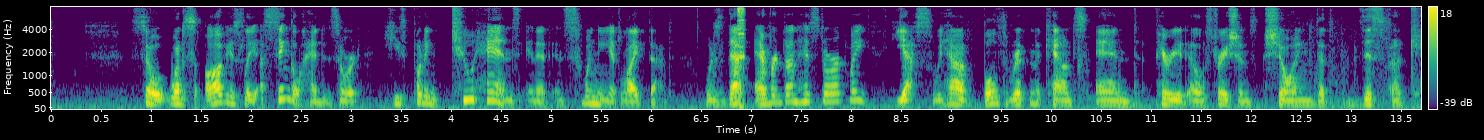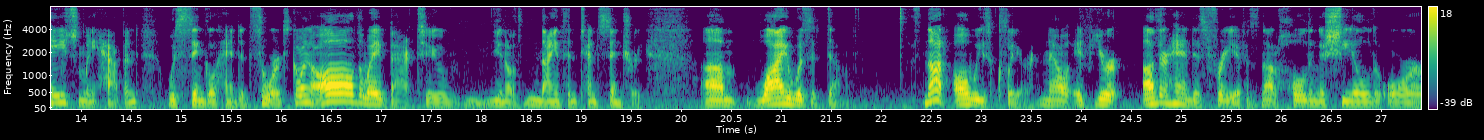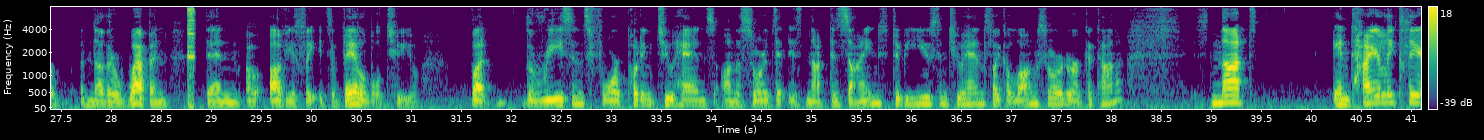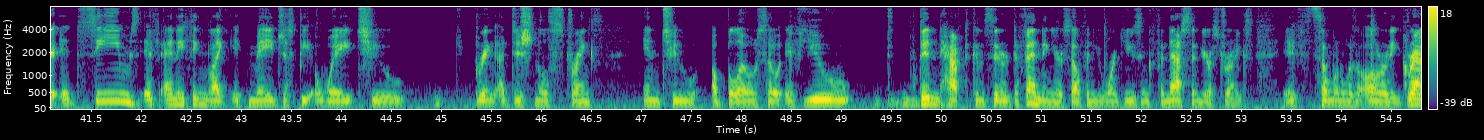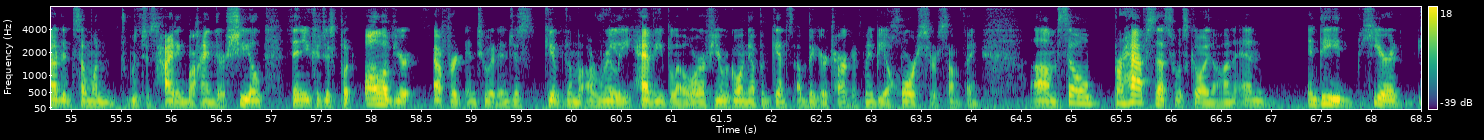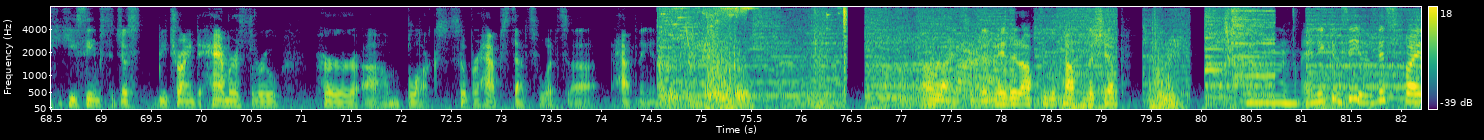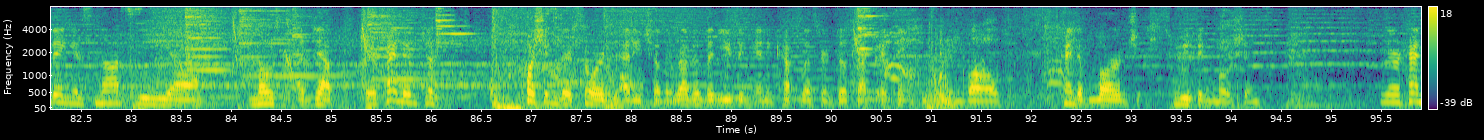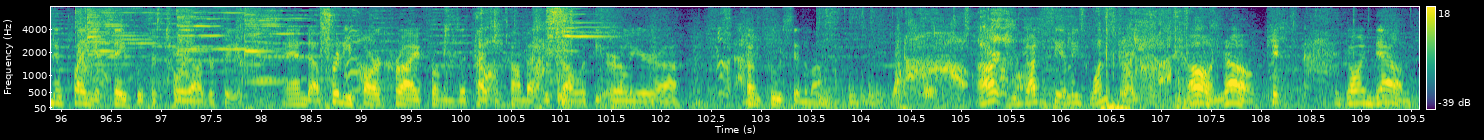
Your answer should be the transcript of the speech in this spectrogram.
So what's obviously a single-handed sword, he's putting two hands in it and swinging it like that. Was that ever done historically? yes, we have both written accounts and period illustrations showing that this occasionally happened with single-handed swords, going all the way back to, you know, 9th and 10th century. Um, why was it done? Not always clear. Now, if your other hand is free, if it's not holding a shield or another weapon, then uh, obviously it's available to you. But the reasons for putting two hands on a sword that is not designed to be used in two hands like a longsword or a katana it's not entirely clear. It seems if anything like it may just be a way to bring additional strength into a blow. So if you didn't have to consider defending yourself and you weren't using finesse in your strikes. If someone was already grounded, someone was just hiding behind their shield, then you could just put all of your effort into it and just give them a really heavy blow. Or if you were going up against a bigger target, maybe a horse or something. Um, so perhaps that's what's going on. And indeed, here he seems to just be trying to hammer through her um, blocks. So perhaps that's what's uh, happening in Alright, so they made it up to the top of the ship. Mm, and you can see that this fighting is not the uh, most adept. They're kind of just pushing their swords at each other rather than using any cutlass or dusak technique which would involve kind of large sweeping motions. They're kind of playing it safe with this choreography, and a pretty far cry from the type of combat we saw with the earlier uh, Kung Fu cinema. Alright, we got to see at least one strike. Oh no, kicks are going down.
